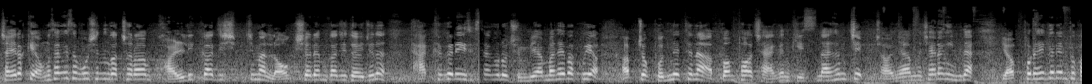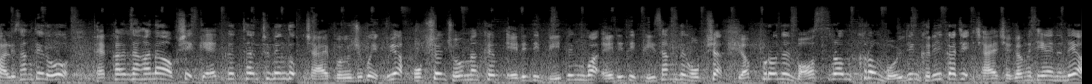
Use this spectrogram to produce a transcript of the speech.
자 이렇게 영상에서 보시는 것처럼 관리까지 쉽지만 럭셔리함까지 더해주는 다크 그레이 색상으로 준비 한번 해봤고요. 앞쪽 본네트나 앞범퍼 작은 기스나 흠집 전혀 없는 차량입니다. 옆으로 헤드램프 관리 상태도 백환상 하나 없이 깨끗한 투명도 잘 보여주고 있고요. 옵션 좋은 만큼 LED 미등과 LED 비상 등 옵션 옆으로는 멋스러운 크롬 몰딩 그릴까지 잘 적용이 되어 있는데요.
